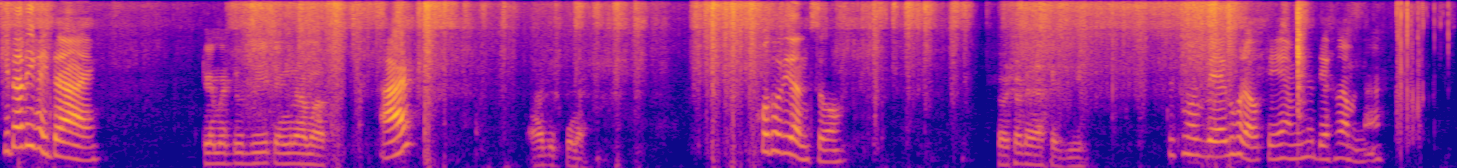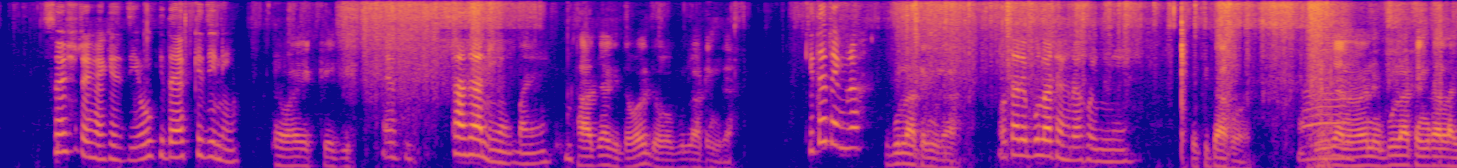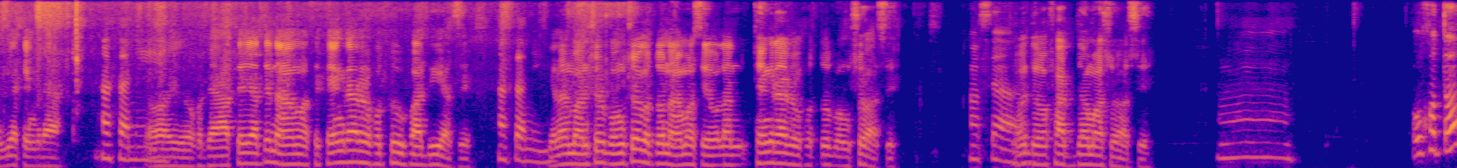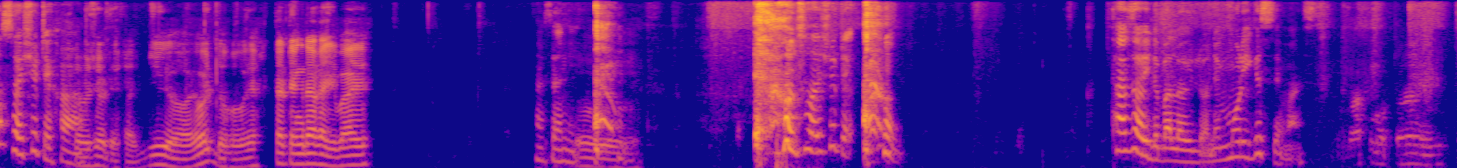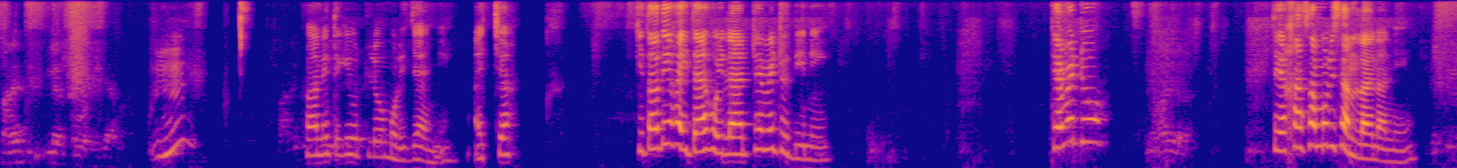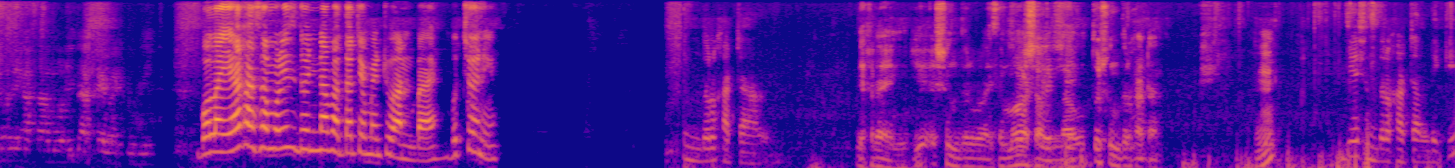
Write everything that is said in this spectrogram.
কিতা দি খাইতাই? টমেটো দিয়ে ট্যাংরা মাছ। আর? আর কিছু না। কত দি আনছো? ছয়শো টাকা কেজি। তো তোমার ব্যাগ ঘোরাওতে আমি তো দেখলাম না। ছয়শো টাকা কেজি ও কিতা এক কেজি নি ও এক কেজি। তাজা নি একবারে। খাজা কি ওই তো বুলা ট্যাংরা কিতা ট্যাংরা বুলা ট্যাংরা ও তারে বুলা ট্যাংরা হইনি কিতা হয় জানো না বুলা ট্যাংরা লাগিয়া ট্যাংরা আছে যাতে নাম আছে কত উপাধি আছে। মানুষের বংশগত নাম আছে ওলান ট্যাংরার কত বংশ আছে। আচ্ছা। মাছও আছে। উম। ও কত ছয়শো টাকা। ছয়শো টাকা জি হয় ওই তো একটা ট্যাংরা খাইবাই। হাসানি। উম, ছয়শো টাকা তাজা হইলে ভালো হইল মরি গেছে মাছ। পানি থেকে উঠলেও মরি যায়নি আচ্ছা কিতা দিয়ে খাইতা হইলা টমেটো দিনি টমেটো তে কাঁচামরিচ আনলাই নানি বলাইয়া কাঁচামরিচ ধনিয়া পাতা টমেটো আনবাই বুঝছ নি সুন্দর খাটাল দেখরাইন যে সুন্দর বানাইছে মাশাআল্লাহ কত সুন্দর খাটান হুম যে সুন্দর খাটাল দেখি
